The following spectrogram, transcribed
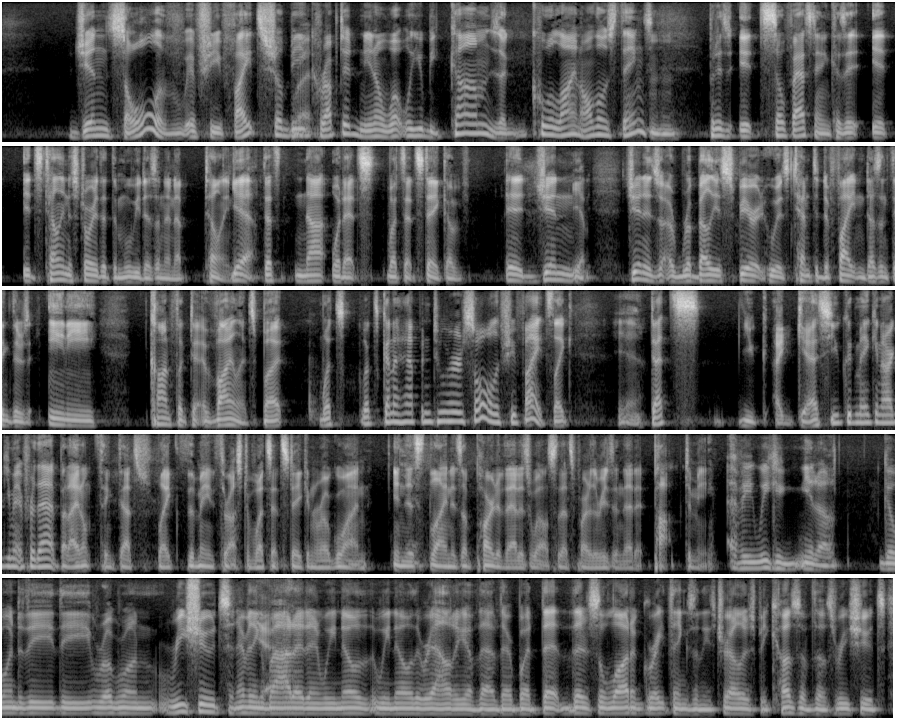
Jyn's soul of if she fights she'll be Right. corrupted. You know what will you become? Is a cool line. All those things, Mm-hmm. but it's it's so fascinating because it it it's telling a story that the movie doesn't end up telling. Yeah. that's not what at what's at stake. Of uh, Jyn Jyn is a rebellious spirit who is tempted to fight and doesn't think there's any conflict of violence. But what's what's going to happen to her soul if she fights? Like, yeah, that's you. I guess you could make an argument for that, but I don't think that's like the main thrust of what's at stake in Rogue One. In this line is a part of that as well, so that's part of the reason that it popped to me. I mean, we could, you know, go into the the Rogue One reshoots and everything about it, and we know we know the reality of that there. But that, there's a lot of great things in these trailers because of those reshoots,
